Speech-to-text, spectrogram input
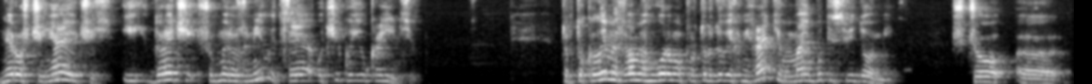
не розчиняючись. І, до речі, щоб ми розуміли, це очікує українців. Тобто, коли ми з вами говоримо про трудових мігрантів, ми маємо бути свідомі, що е,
